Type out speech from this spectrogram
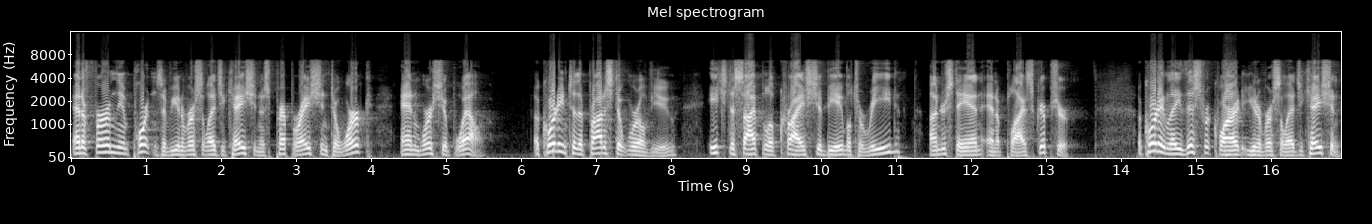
and affirmed the importance of universal education as preparation to work and worship well. According to the Protestant worldview, each disciple of Christ should be able to read, understand, and apply Scripture. Accordingly, this required universal education.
